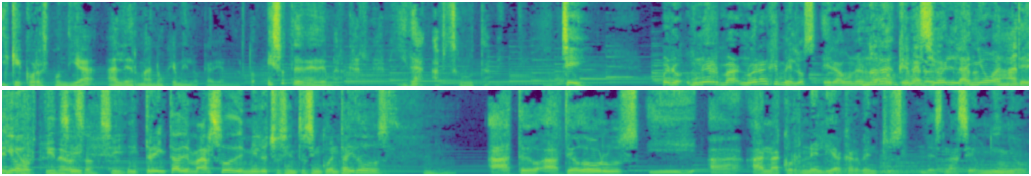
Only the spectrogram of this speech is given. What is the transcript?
y que correspondía al hermano gemelo que había muerto. Eso te debe de marcar la vida absolutamente. ¿no? Sí. Bueno, un hermano, no eran gemelos, era un hermano eran que gemelos, nació el claro, año anterior. anterior, tiene Sí, razón, sí. Un 30 de marzo de 1852. Ujú. A, Teo- a Theodorus y a Ana Cornelia Carventus les nace un niño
